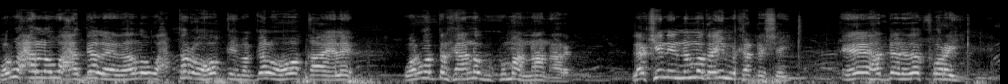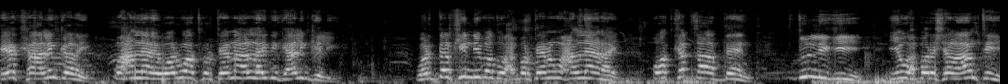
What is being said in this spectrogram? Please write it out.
war wax allo waxa dee leedaado wax tar ahoo qiimogal ahoo qaayale. War waddanka annagu kumaanaan arag laakiin inamada imika dhashay ee haddanada koray ee kaalin galay waxaan leeyahay war waad korteenna allah idin kaalin geliyo war dalkii nibad waxbarteenna waxaan leenahay ood ka qaadeen dulligii iyo waxbarasho la'aantii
